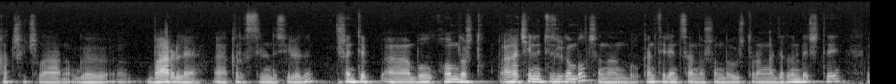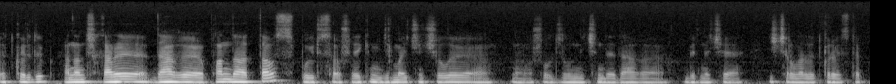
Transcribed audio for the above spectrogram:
катышуучулардын көбү баары эле э, кыргыз тилинде сүйлөдү. Ошентип э, бул коомдоштук ага чейин түзүлгөн болчу анан бул конференцияны ошондо уюштурганга жардам беришти өткөрдүк. Андан тышкары дагы планда атабыз. Буюрса ошо эки миң жыйырма үчүнчү жылы э, ушул жылдын ичинде дагы бир нече иш чараларды өткөрөбүз деп.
